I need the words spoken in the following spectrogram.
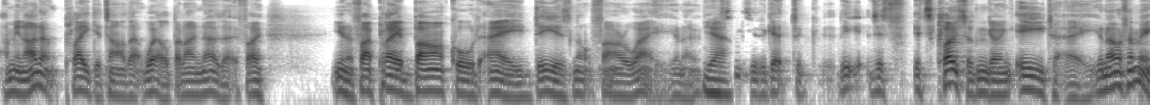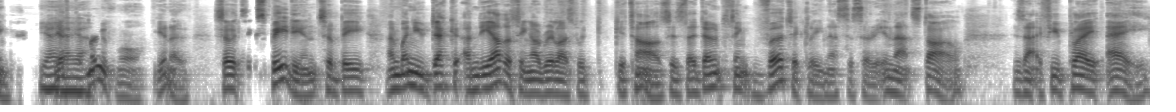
I mean, I don't play guitar that well, but I know that if I, you know, if I play a bar chord A, D is not far away. You know, Yeah. it's easy to get to. The, it's it's closer than going E to A. You know what I mean? Yeah, you yeah, have yeah. to move more. You know, so it's expedient to be. And when you dec, and the other thing I realized with guitars is they don't think vertically necessarily in that style. Is that if you play A,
